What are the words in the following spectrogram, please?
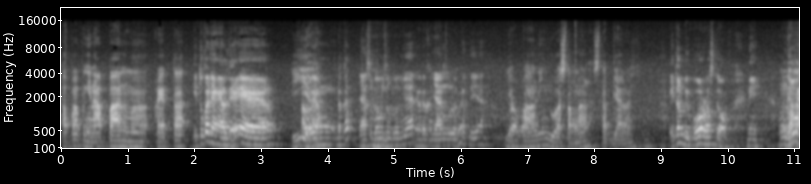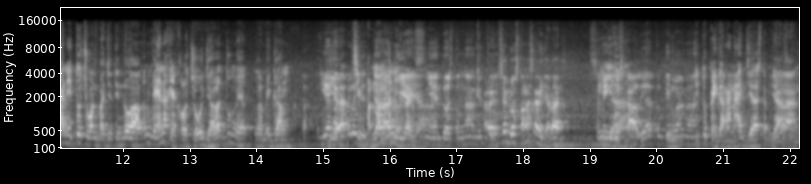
apa penginapan sama kereta Itu kan yang LDR. Iya. Kalau yang dekat Yang sebelum-sebelumnya, Yang deket. yang deket iya. ya Berapa? paling dua setengah setiap jalan itu lebih boros dong. Nih, enggak kan itu cuman budgetin doang kan nggak enak ya kalau cowok jalan tuh nggak nggak megang Iya, Iya, tapi lu simpenan jalan kan, iya, range-nya dua setengah gitu. range-nya dua setengah sekali jalan. Seminggu Iya. sekali atau In- gimana? itu pegangan aja setiap jalan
